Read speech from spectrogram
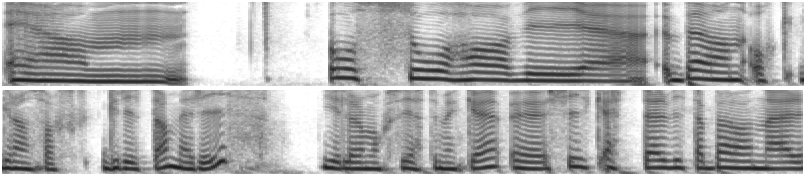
Ehm, och så har vi eh, bön och grönsaksgryta med ris. Gillar de också jättemycket. Eh, kikärtor, vita bönor.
